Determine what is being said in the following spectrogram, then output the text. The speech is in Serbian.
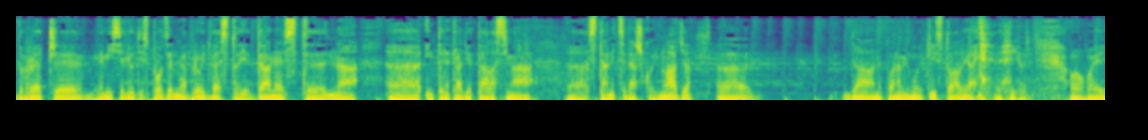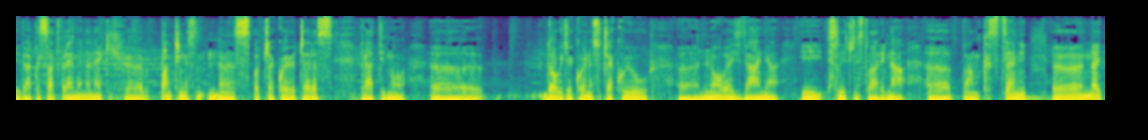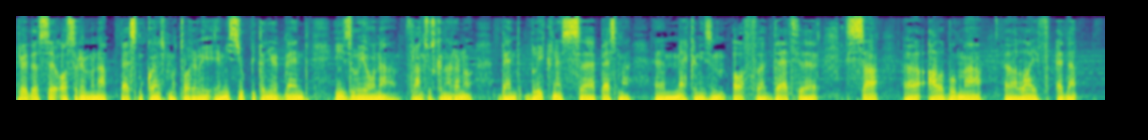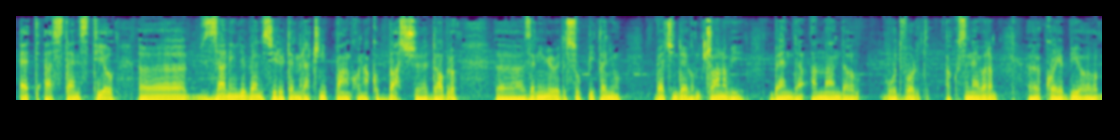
Dobroveče, emisija Ljudi iz podzemlja, broj 211 na uh, internet radio talasima uh, stanice Daško i Mlađa. Uh, da, ne ponavim uvijek isto, ali ajde, ovaj, dakle, sat vremena nekih uh, punkčine nas očekuje večeras, pratimo uh, događaj koje nas očekuju, uh, nova izdanja i slične stvari na uh, punk sceni. Uh, najpre da se osvrnemo na pesmu kojom smo otvorili emisiju. Pitanju je band iz Liona, francuska naravno, band Bleakness, uh, pesma uh, Mechanism of Death uh, sa uh, albuma uh, Life at a, at a Standstill. Uh, zanimljiv band, sviraju taj mračni punk, onako baš uh, dobro. Uh, zanimljivo je da su u pitanju većim delom članovi benda Amanda Woodward, ako se ne varam, e, koji je bio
